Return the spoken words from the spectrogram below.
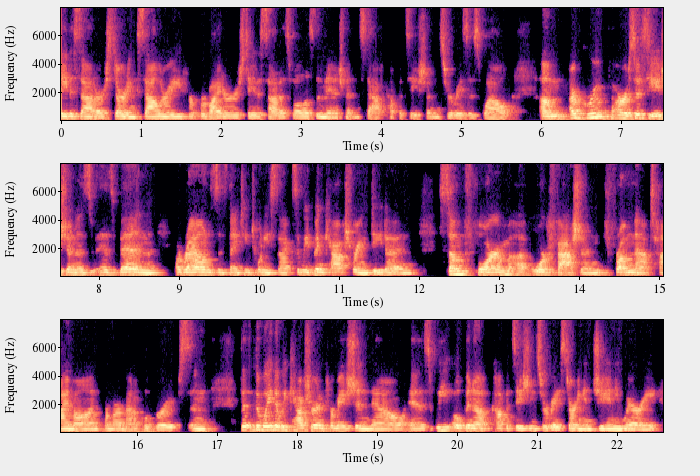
data set, our starting salary for providers data set, as well as the management and staff compensation surveys as well. Um, our group, our association has, has been around since 1926, and we've been capturing data in some form uh, or fashion from that time on from our medical groups. And the, the way that we capture information now is we open up compensation surveys starting in January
